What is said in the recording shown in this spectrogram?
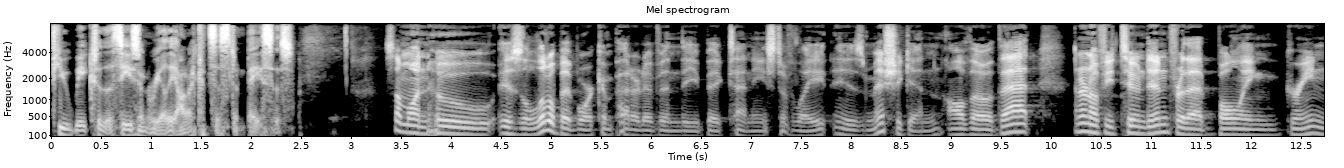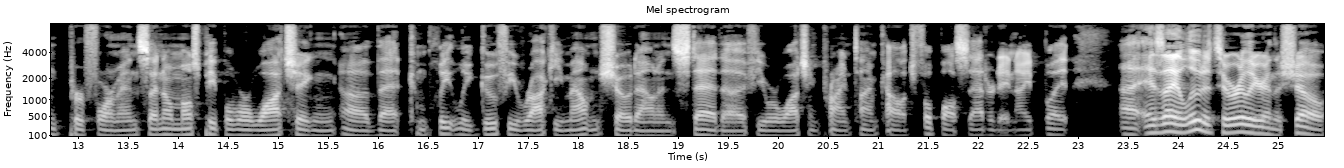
few weeks of the season really on a consistent basis. Someone who is a little bit more competitive in the Big Ten East of late is Michigan, although that I don't know if you tuned in for that Bowling Green performance. I know most people were watching uh, that completely goofy Rocky Mountain showdown instead. Uh, if you were watching primetime college football Saturday night, but uh, as I alluded to earlier in the show,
